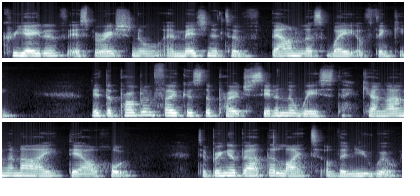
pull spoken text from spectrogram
creative, aspirational, imaginative, boundless way of thinking. Let the problem focused approach set in the West, kia te ao hou, to bring about the light of the new world.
